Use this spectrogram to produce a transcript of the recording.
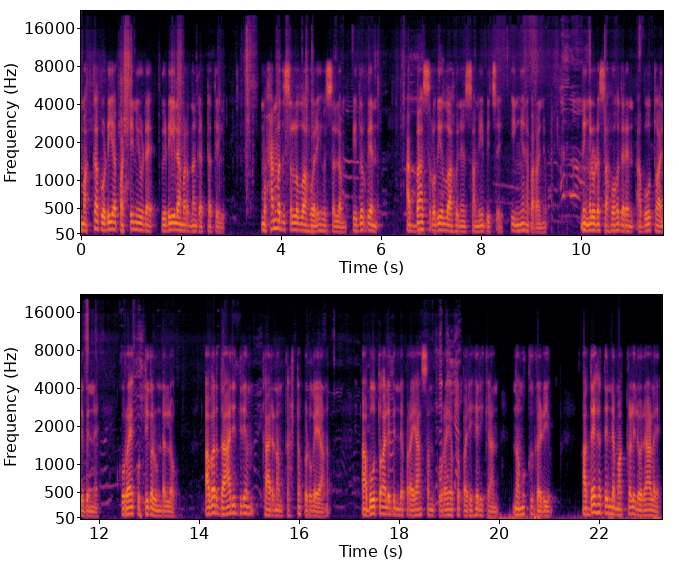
മക്ക കൊടിയ പട്ടിണിയുടെ പിടിയിലമർന്ന ഘട്ടത്തിൽ മുഹമ്മദ് സല്ലാഹു അലൈഹി വസ്ലം പിതുർവ്യൻ അബ്ബാസ് റതിയല്ലാഹുവിനെ സമീപിച്ച് ഇങ്ങനെ പറഞ്ഞു. നിങ്ങളുടെ സഹോദരൻ അബൂ താലിബിന് കുറേ കുട്ടികളുണ്ടല്ലോ. അവർ ദാരിദ്ര്യം കാരണം കഷ്ടപ്പെടുകയാണ്. അബൂ താലിബിന്റെ പ്രയാസം കുറേയൊക്കെ പരിഹരിക്കാൻ നമുക്ക് കഴിയും. അദ്ദേഹത്തിന്റെ മക്കളിൽ ഒരാളെ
